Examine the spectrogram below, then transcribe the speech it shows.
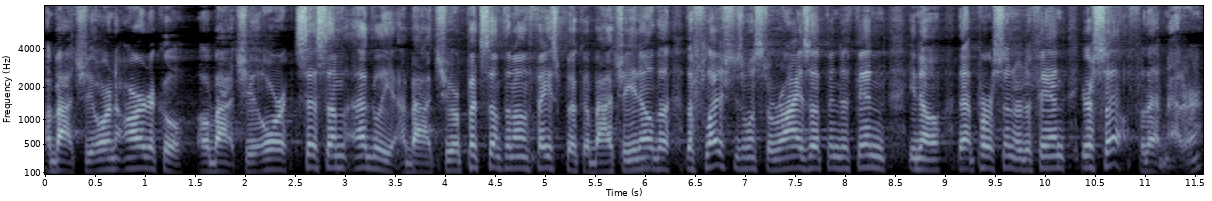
about you or an article about you or says something ugly about you or puts something on Facebook about you. You know, the, the flesh just wants to rise up and defend, you know, that person or defend yourself for that matter.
